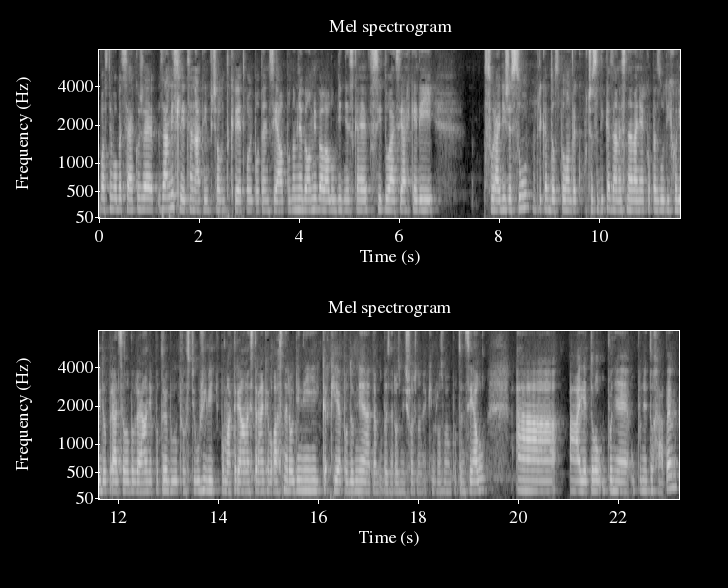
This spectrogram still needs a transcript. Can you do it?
vlastne vôbec sa akože zamyslieť sa nad tým, v čom tkvie tvoj potenciál. Podľa mňa veľmi veľa ľudí dneska je v situáciách, kedy sú radi, že sú, napríklad v dospelom veku, čo sa týka zamestnávania, kopec ľudí chodí do práce, lebo reálne potrebujú proste uživiť po materiálnej stránke vlastné rodiny, krky a podobne a tam vôbec nerozmýšľaš na nejakým rozvojom potenciálu. A, a je to úplne, úplne to chápem.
